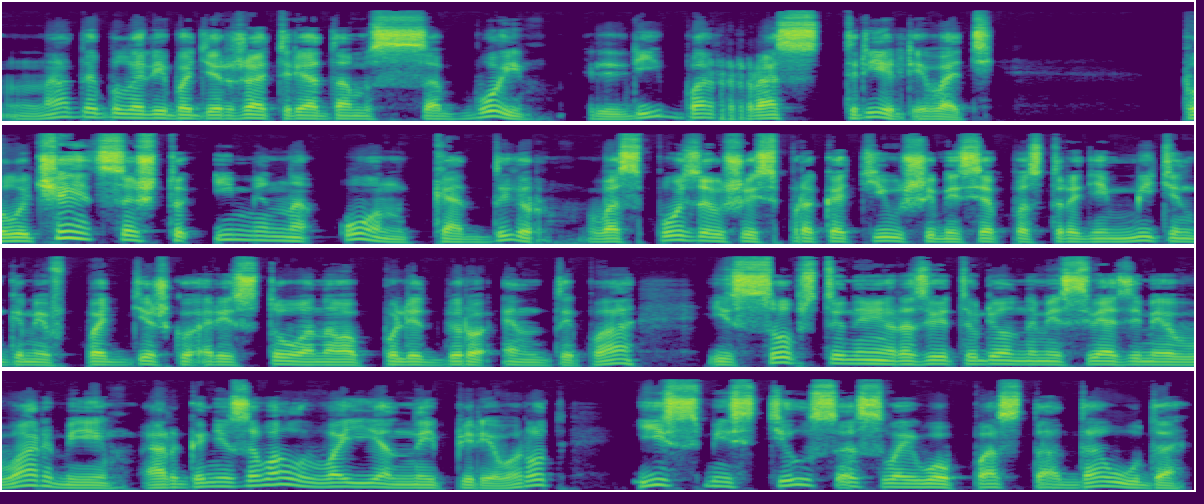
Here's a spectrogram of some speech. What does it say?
надо было либо держать рядом с собой, либо расстреливать. Получается, что именно он, Кадыр, воспользовавшись прокатившимися по стране митингами в поддержку арестованного политбюро НДПА и собственными разветвленными связями в армии, организовал военный переворот и сместил со своего поста Дауда,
